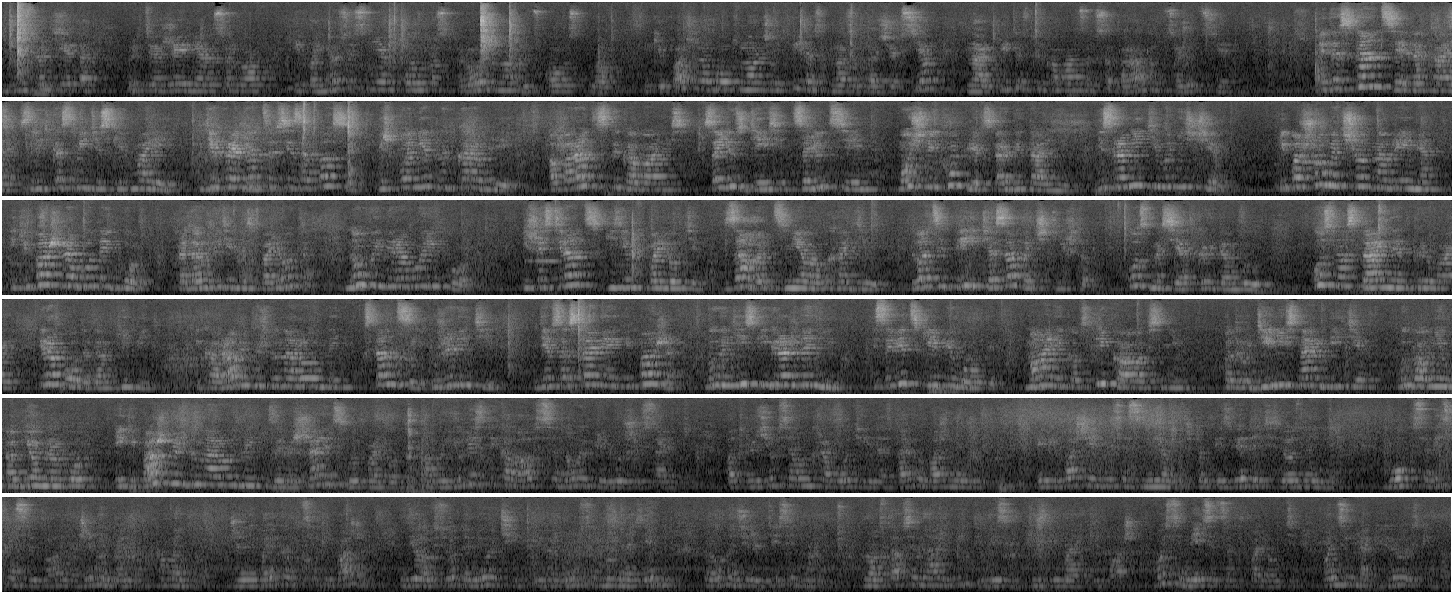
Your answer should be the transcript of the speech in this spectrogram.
вниз ракета, притяжение разорвав, и понесся с ней в космос розума людского сплава. Экипаж работу начал, и ясна задача всем на орбите стыковаться с аппаратом Салют-7. Это станция такая, среди космических морей, где хранятся все запасы межпланетных кораблей. Аппараты стыковались. Союз-10, Салют-7, мощный комплекс орбитальный, не сравнить его ни с чем. И пошел отсчет на время, экипаж работой горд, продолжительность полета – новый мировой рекорд. И шесть раз Кизим в полете за борт смело выходил, 23 часа почти что в космосе открытом был. Космос космостайны открывает, и работа там кипит. И корабль международный к станции уже летит, где в составе экипажа был индийский гражданин и советские пилоты Маликов, Стрекалов с ним. Потрудились на орбите, выполнив объем работ, экипаж международный завершает свой полет. А в июле стыковался новый прибывший союз. Подключился он к работе и доставил важный груз. Экипаж явился смелым, чтобы изведать звездный мир. Бог, советская Светлана, Дженни Беков, командир. Дженни Беков с экипажа сделал все до мелочи и вернулся вновь на Землю ровно через 10 дней. Но остался на орбите весь кизима экипаж. 8 месяцев в полете. Он земляк, наш.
